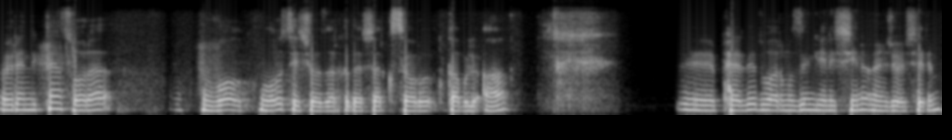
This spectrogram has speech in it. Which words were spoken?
öğrendikten sonra wall, wall'u seçiyoruz arkadaşlar. Kısa yolu WA. Ee, perde duvarımızın genişliğini önce ölçelim.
